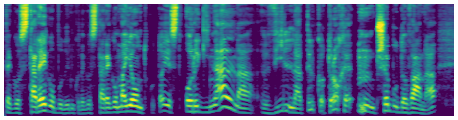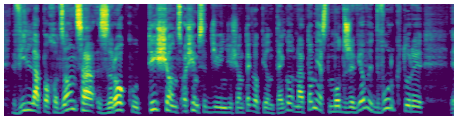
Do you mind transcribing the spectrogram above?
tego starego budynku, tego starego majątku. To jest oryginalna willa, tylko trochę przebudowana, willa pochodząca z roku 1895, natomiast modrzewiowy dwór, który e,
